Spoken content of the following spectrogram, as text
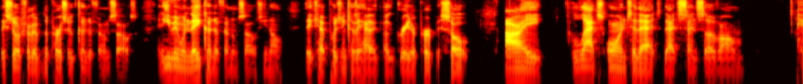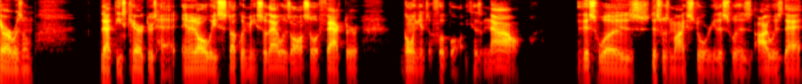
They stood up for the, the person who couldn't defend themselves. And even when they couldn't defend themselves you know they kept pushing because they had a, a greater purpose. So i latched on to that that sense of um heroism that these characters had and it always stuck with me so that was also a factor going into football because now this was this was my story this was i was that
